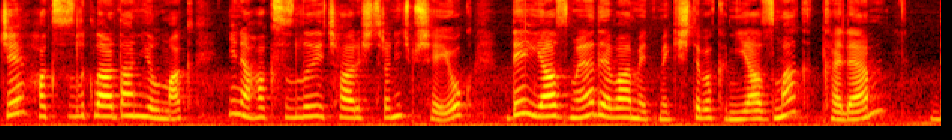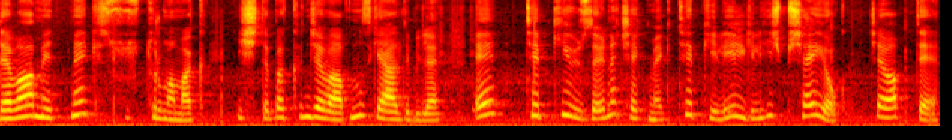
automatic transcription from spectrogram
C. Haksızlıklardan yılmak. Yine haksızlığı çağrıştıran hiçbir şey yok. D. Yazmaya devam etmek. İşte bakın yazmak, kalem, devam etmek, susturmamak. İşte bakın cevabımız geldi bile. E. Tepkiyi üzerine çekmek. Tepkiyle ilgili hiçbir şey yok. Cevap D.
